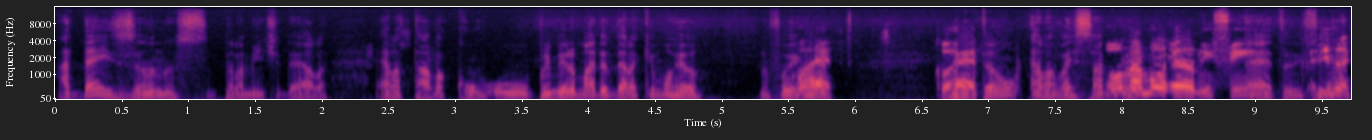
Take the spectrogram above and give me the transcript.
há 10 anos, pela mente dela, ela tava com o primeiro marido dela que morreu. Não foi? Correto. Correto. Então ela vai saber. Ou namorando, enfim. É, então, enfim. A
